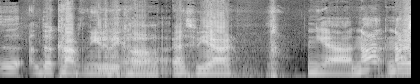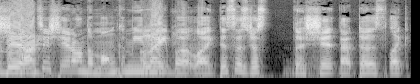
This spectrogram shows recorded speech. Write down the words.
Uh, The cops need to be called. FBI. Yeah, not not, sh- FBI. not to shit on the Hmong community, Like- but like this is just the shit that does like.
